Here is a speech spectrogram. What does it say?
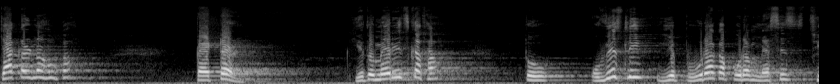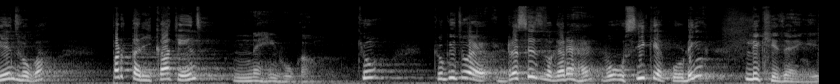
क्या करना होगा? पैटर्न। ये तो मैरिज का था। तो ओब्वियसली ये पूरा का पूरा मैसेज चेंज होगा, पर तरीका चेंज नहीं होगा। क्यों? क्योंकि जो एड्रेसेस वगैरह है, वो उसी के अकॉर्डिंग लिखे जाएँगे।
